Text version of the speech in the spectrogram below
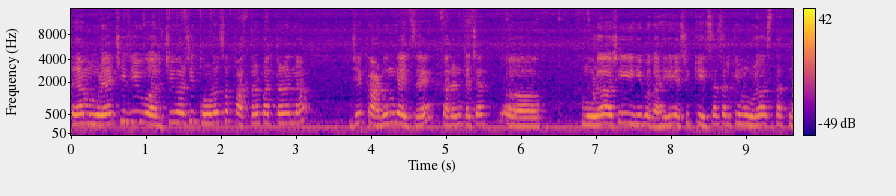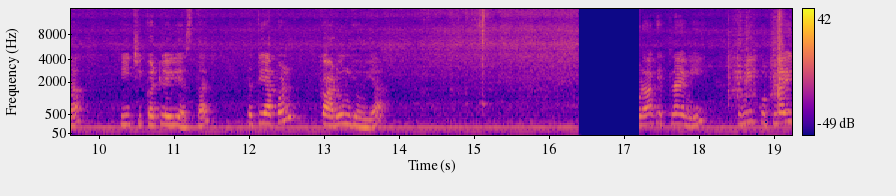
तर या मुळ्याची जी वरची वरची थोडंसं पातळ पातळ ना जे काढून घ्यायचंय कारण त्याच्यात मुळं अशी ही बघा ही अशी केसासारखी मुळं असतात ना ही चिकटलेली असतात. तर ती आपण काढून घेऊया. तुकडा घेतलाय मी. तुम्ही कुठल्याही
